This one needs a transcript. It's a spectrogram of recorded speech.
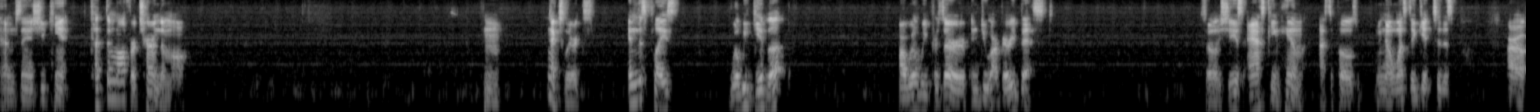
I'm saying she can't cut them off or turn them off. Hmm. Next lyrics. In this place, will we give up? Or will we preserve and do our very best? So she is asking him, I suppose, you know, once they get to this, or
